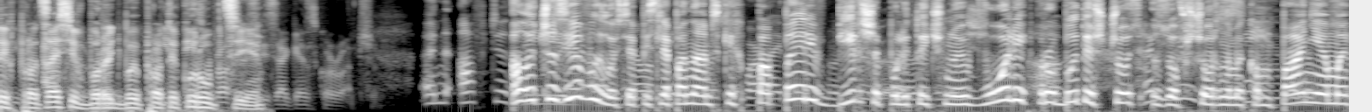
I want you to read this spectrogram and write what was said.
цих процесів боротьби проти корупції. Але чи з'явилося після панамських паперів більше політичної волі робити щось з офшорними компаніями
